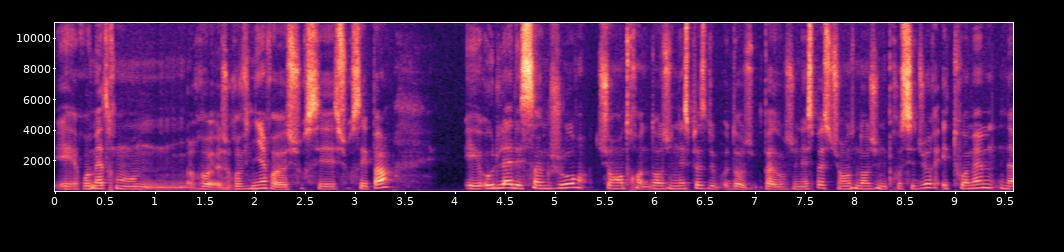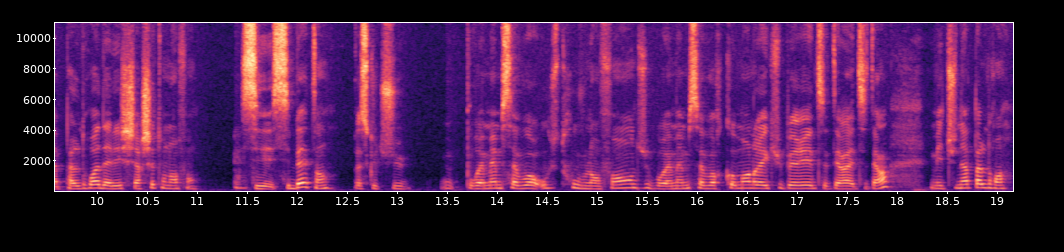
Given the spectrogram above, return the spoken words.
et remettre en, revenir sur ses, sur ses pas. Et au-delà des cinq jours, tu rentres dans une espèce de. pas dans une espèce, tu rentres dans une procédure et toi-même n'as pas le droit d'aller chercher ton enfant. C'est bête, hein, parce que tu pourrais même savoir où se trouve l'enfant, tu pourrais même savoir comment le récupérer, etc. etc. mais tu n'as pas le droit,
